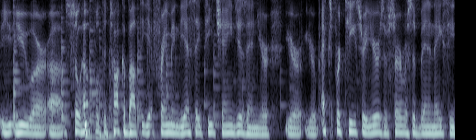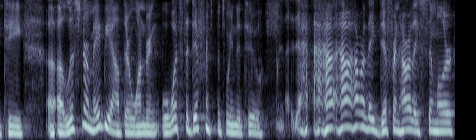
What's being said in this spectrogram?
You, you are uh, so helpful to talk about the framing the SAT changes and your your your expertise or years of service have been in ACT. Uh, a listener may be out there wondering, well, what's the difference between the two? How, how, how are they different? How are they similar?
